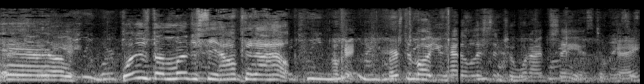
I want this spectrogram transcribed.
And um, what is the emergency? How can I help? Okay, first of all, you had to listen to what I'm saying, okay?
